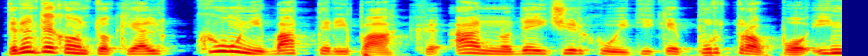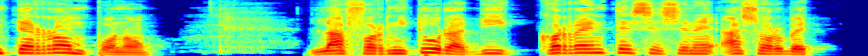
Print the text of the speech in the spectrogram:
Tenete conto che alcuni battery pack hanno dei circuiti che purtroppo interrompono la fornitura di corrente se se ne assorbe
